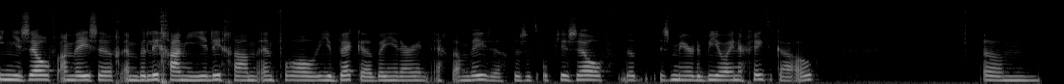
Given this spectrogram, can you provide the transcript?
in jezelf aanwezig en belichaam je je lichaam en vooral je bekken ben je daarin echt aanwezig. Dus het op jezelf, dat is meer de bioenergetica ook. Um,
